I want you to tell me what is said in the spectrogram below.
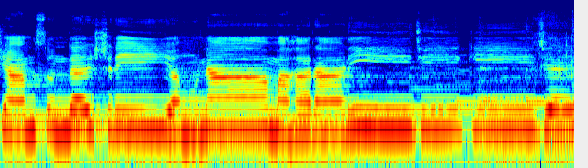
શ્યામ સુંદર શ્રી યમુના મહારાણીજી કી જય.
